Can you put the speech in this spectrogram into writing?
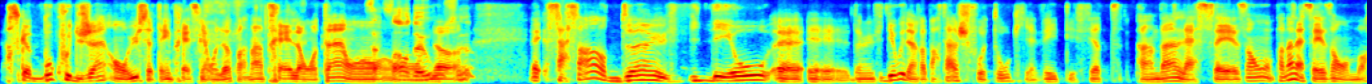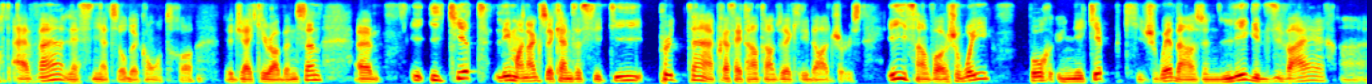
Parce que beaucoup de gens ont eu cette impression-là pendant très longtemps. ça sort de où, ça? Euh, ça sort d'un vidéo, euh, euh, d'un vidéo et d'un reportage photo qui avait été fait pendant la saison, pendant la saison morte, avant la signature de contrat de Jackie Robinson. il, quitte les Monarchs de Kansas City peu de temps après s'être entendu avec les Dodgers et il s'en va jouer pour une équipe qui jouait dans une ligue d'hiver en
